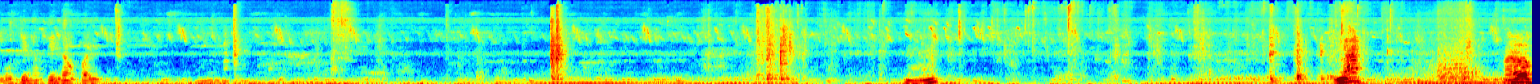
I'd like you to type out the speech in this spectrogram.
เดี๋ยวผมกินทั้งกินทั้งคนอืมนะมาลูก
